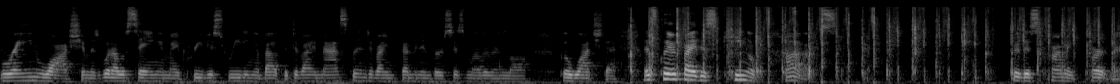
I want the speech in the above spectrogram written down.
brainwash him, is what I was saying in my previous reading about the divine masculine, divine feminine versus mother in law. Go watch that. Let's clarify this King of Cups for this karmic partner.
